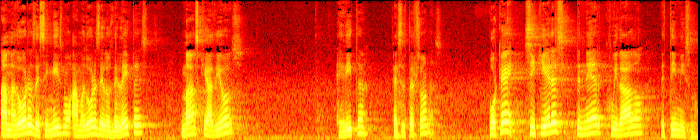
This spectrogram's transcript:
Amadores de sí mismo, amadores de los deleites, más que a Dios evita esas personas. ¿Por qué? Si quieres tener cuidado de ti mismo.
